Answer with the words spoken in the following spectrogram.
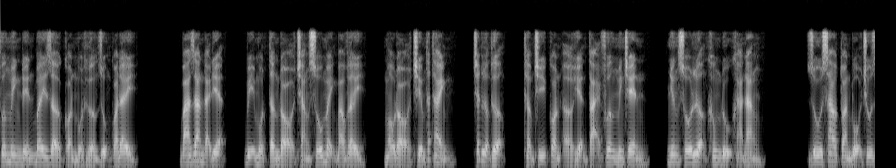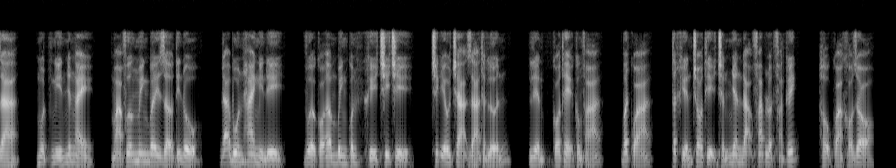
phương minh đến bây giờ còn một hưởng dụng qua đây. Ba gian đại điện, bị một tầng đỏ trắng số mệnh bao vây, màu đỏ chiếm thất thành, chất lượng thượng, thậm chí còn ở hiện tại phương minh trên, nhưng số lượng không đủ khả năng. Dù sao toàn bộ chu ra, một nghìn nhân ngày, mà phương minh bây giờ tín đồ, đã buôn hai nghìn đi, vừa có âm binh quân khí chi trì, trích yếu trả giá thật lớn, liền có thể công phá, bất quá, tất khiến cho thị trấn nhân đạo pháp luật phản kích, hậu quả khó dò.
